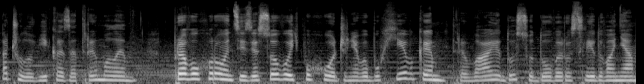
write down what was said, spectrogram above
а чоловіка затримали. Правоохоронці з'ясовують походження вибухівки. Триває досудове розслідування.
